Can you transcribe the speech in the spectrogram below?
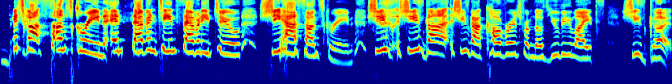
Bitch got sunscreen in 1772. She has sunscreen. She's she's got she's got coverage from those UV lights. She's good.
